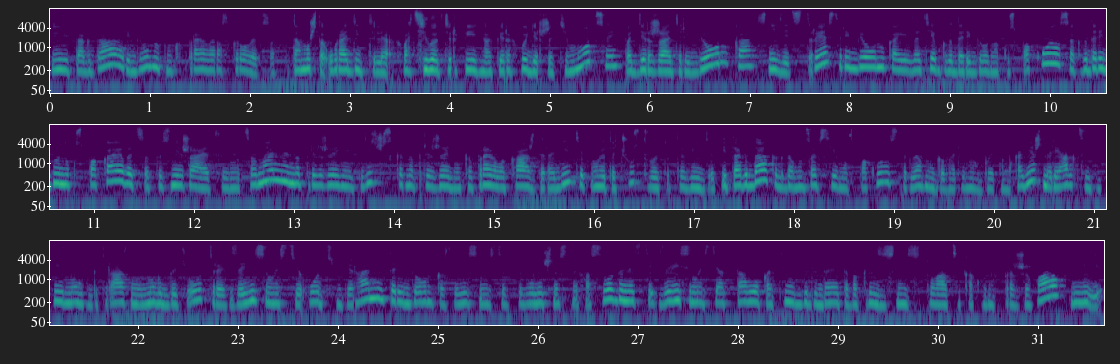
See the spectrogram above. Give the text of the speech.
И тогда ребенок, ну, как правило, раскроется. Потому что у родителя хватило терпения, во-первых, выдержать эмоции, поддержать ребенка, снизить стресс ребенка. И затем, когда ребенок успокоился, когда ребенок успокаивается, то снижается эмоциональное напряжение, физическое напряжение. Как правило, каждый родитель ну, это чувствует, это видит. И тогда, когда он совсем успокоился, тогда мы говорим об этом. Конечно, реакции детей могут быть разные, могут быть острые, в зависимости от темперамента ребенка, в зависимости от его личностных особенностей в зависимости от того, какие были до этого кризисные ситуации, как он их проживал, и,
